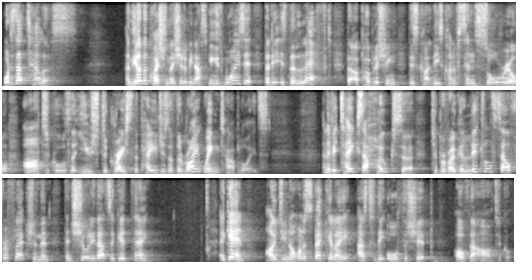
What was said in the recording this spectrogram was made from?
What does that tell us? And the other question they should have been asking is why is it that it is the left that are publishing kind, these kind of censorial articles that used to grace the pages of the right wing tabloids? And if it takes a hoaxer to provoke a little self reflection, then, then surely that's a good thing. Again, I do not want to speculate as to the authorship of that article.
